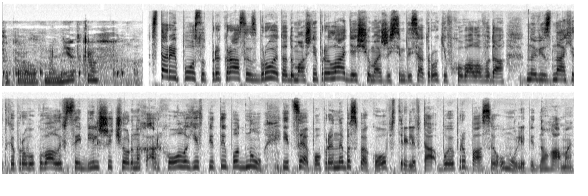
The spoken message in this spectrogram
Така от монетка. Старий посуд, прикраси, зброя та домашнє приладдя, що майже 70 років ховала вода. Нові знахідки провокували все більше чорних археологів піти по дну. І це попри небезпеку обстрілів та боєприпаси у мулі під ногами.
